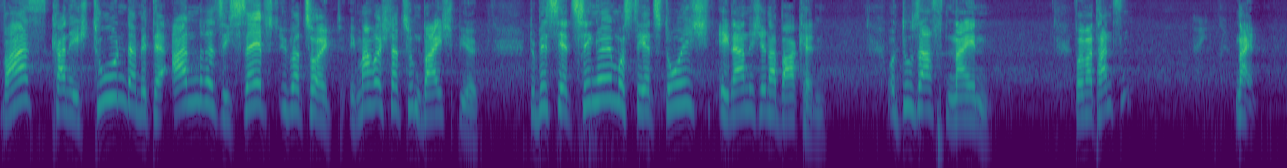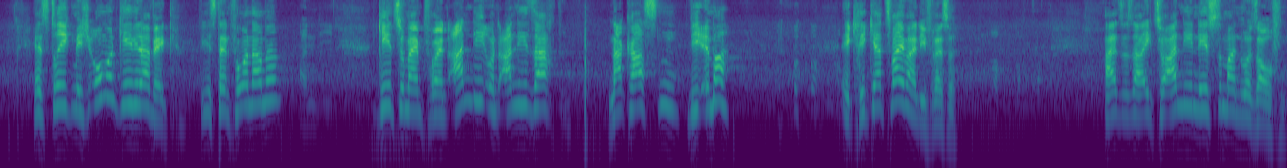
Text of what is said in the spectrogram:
Was kann ich tun, damit der andere sich selbst überzeugt? Ich mache euch dazu ein Beispiel. Du bist jetzt Single, musst du jetzt durch, ich lerne dich in der Bar kennen. Und du sagst nein. Wollen wir tanzen? Nein. Nein. Jetzt drehe ich mich um und gehe wieder weg. Wie ist dein Vorname? Andi. Geh zu meinem Freund Andi und Andi sagt, na Carsten, wie immer? Ich krieg ja zweimal in die Fresse. Also sage ich zu Andi, nächstes Mal nur saufen.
